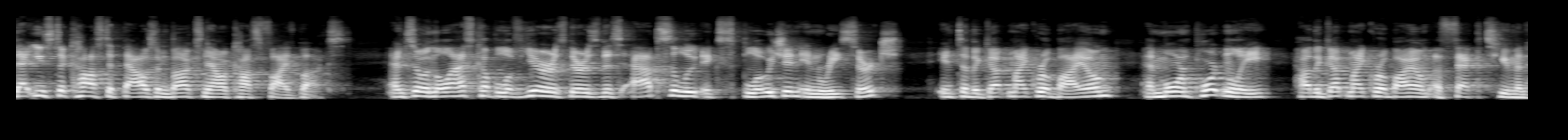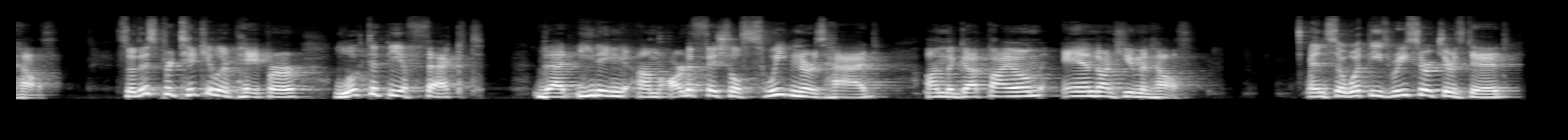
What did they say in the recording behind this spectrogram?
That used to cost a thousand bucks. Now it costs five bucks. And so in the last couple of years, there's this absolute explosion in research into the gut microbiome, and more importantly, how the gut microbiome affects human health. So this particular paper looked at the effect that eating um, artificial sweeteners had on the gut biome and on human health. And so what these researchers did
